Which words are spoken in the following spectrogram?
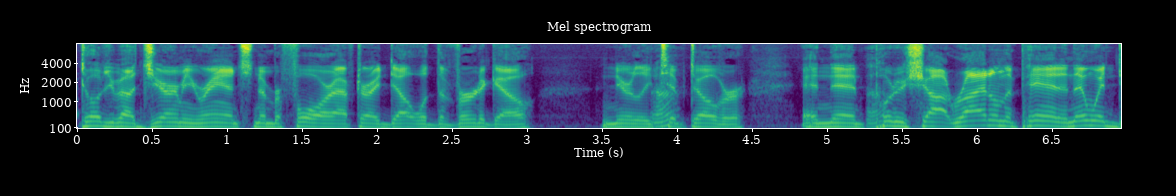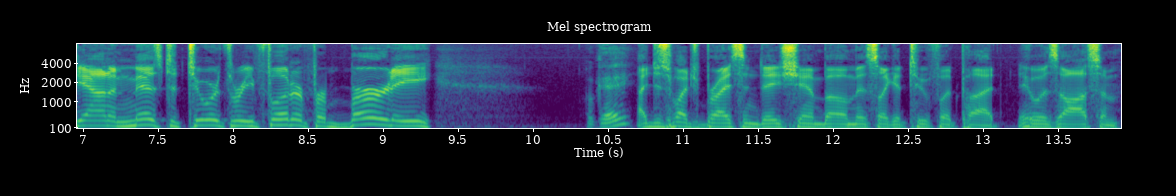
Told you about Jeremy Ranch, number four, after I dealt with the vertigo, nearly huh? tipped over, and then huh? put a shot right on the pin, and then went down and missed a two or three footer for birdie. Okay. I just watched Bryson DeChambeau miss like a two foot putt. It was awesome.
